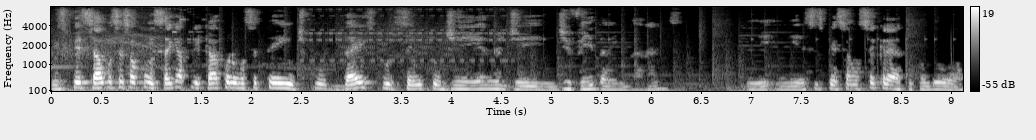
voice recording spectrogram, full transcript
O especial você só consegue aplicar quando você tem tipo 10% de, de, de vida ainda, né? E, e esse especial é um secreto, quando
